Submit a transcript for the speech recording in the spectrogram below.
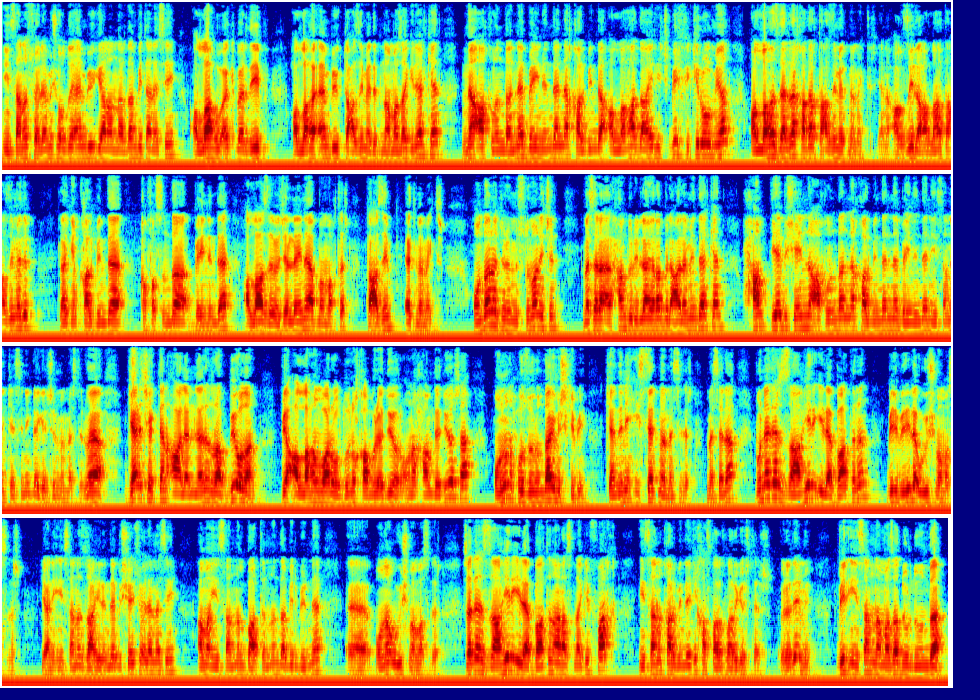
İnsanın söylemiş olduğu en büyük yalanlardan bir tanesi Allahu Ekber deyip Allah'ı en büyük tazim edip namaza girerken ne aklında, ne beyninde, ne kalbinde Allah'a dair hiçbir fikir olmayan Allah'ı zerre kadar tazim etmemektir. Yani ağzıyla Allah'a tazim edip lakin kalbinde, kafasında, beyninde Allah azze ve celle'yi ne yapmamaktır? Tazim etmemektir. Ondan ötürü Müslüman için Mesela elhamdülillahi rabbil alemin derken hamd diye bir şeyin ne aklından ne kalbinden ne beyninden insanın kesinlikle geçirmemesidir. Veya gerçekten alemlerin Rabbi olan bir Allah'ın var olduğunu kabul ediyor, ona hamd ediyorsa onun huzurundaymış gibi kendini hissetmemesidir. Mesela bu nedir? Zahir ile batının birbiriyle uyuşmamasıdır. Yani insanın zahirinde bir şey söylemesi ama insanın batınının da birbirine e, ona uyuşmamasıdır. Zaten zahir ile batın arasındaki fark insanın kalbindeki hastalıkları gösterir. Öyle değil mi? Bir insan namaza durduğunda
